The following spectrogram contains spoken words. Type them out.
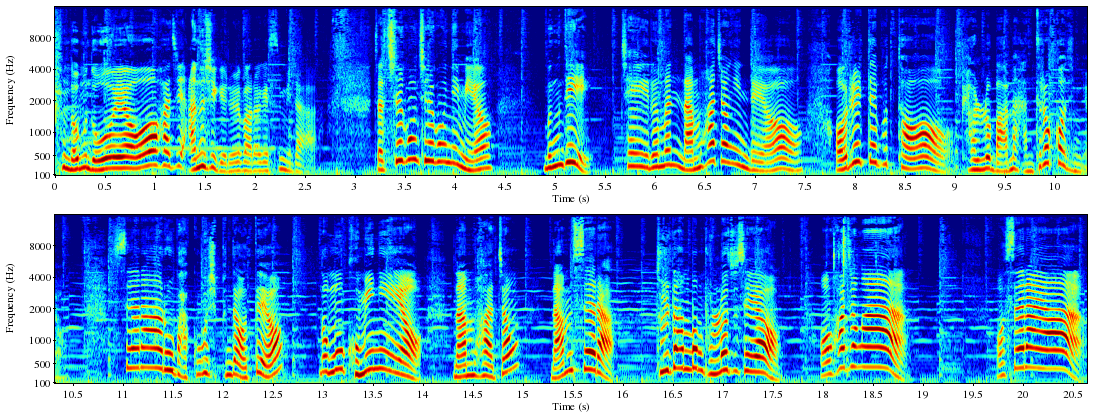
너무 노여워하지 않으시기를 바라겠습니다. 자, 7070님이요. 뭉디, 제 이름은 남화정인데요. 어릴 때부터 별로 마음에 안 들었거든요. 세라로 바꾸고 싶은데 어때요? 너무 고민이에요. 남화정, 남세라. 둘 다 한번 불러주세요. 어, 화정아! 어, 세라야!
